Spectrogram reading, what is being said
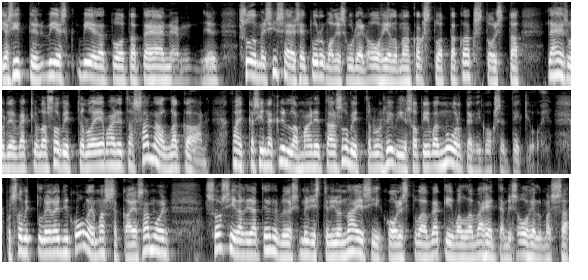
Ja sitten vielä tuota tähän Suomen sisäisen turvallisuuden ohjelmaan 2012 läheisyyden väkivallan sovittelu ei mainita sanallakaan, vaikka siinä kyllä mainitaan sovittelun hyvin sopivan nuorten rikoksen tekijöihin. Mutta sovittelu ei ole niin olemassakaan. Ja samoin sosiaali- ja terveysministeriön naisiin kohdistuvan väkivallan vähentämisohjelmassa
